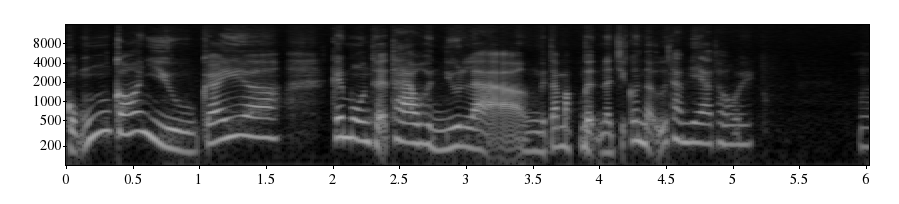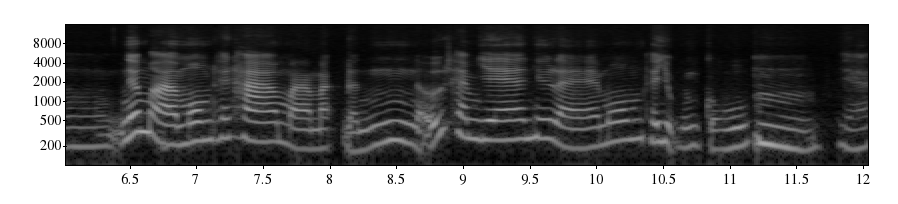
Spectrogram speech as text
cũng có nhiều cái ờ, cái môn thể thao hình như là người ta mặc định là chỉ có nữ tham gia thôi. Ừ, nếu mà môn thể thao mà mặc định nữ tham gia như là môn thể dục dụng cụ. Ừ. Dạ.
